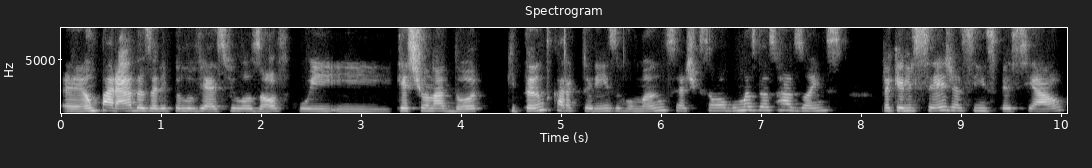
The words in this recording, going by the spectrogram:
é, amparadas ali pelo viés filosófico e, e questionador que tanto caracteriza o romance, acho que são algumas das razões para que ele seja assim especial,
